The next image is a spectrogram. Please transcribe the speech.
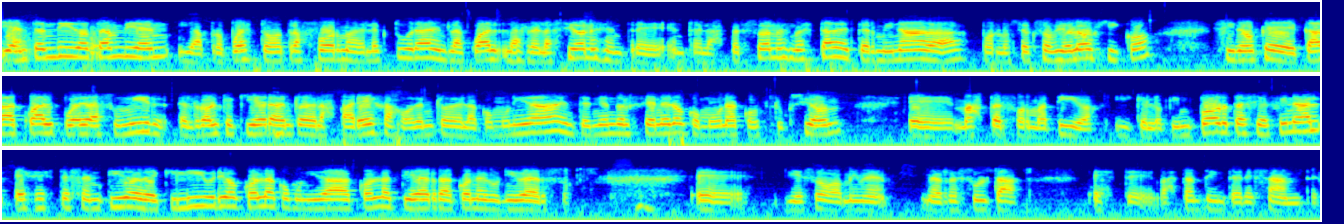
y ha entendido también y ha propuesto otra forma de lectura en la cual las relaciones entre, entre las personas no está determinada por lo sexo biológico, sino que cada cual puede asumir el rol que quiera dentro de las parejas o dentro de la comunidad, entendiendo el género como una construcción eh, más performativa y que lo que importa hacia el final es este sentido de equilibrio con la comunidad, con la tierra, con el universo. Eh, y eso a mí me, me resulta este, bastante interesante.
